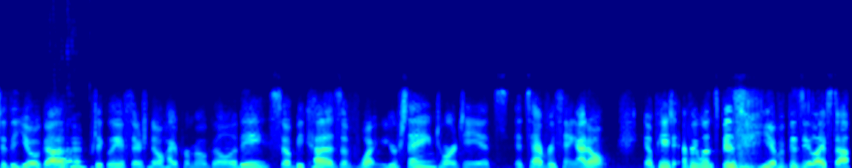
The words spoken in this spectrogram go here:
to the yoga, okay. particularly if there's no hypermobility. So because of what you're saying, Georgie, it's it's everything. I don't, you know, everyone's busy. You have a busy lifestyle.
